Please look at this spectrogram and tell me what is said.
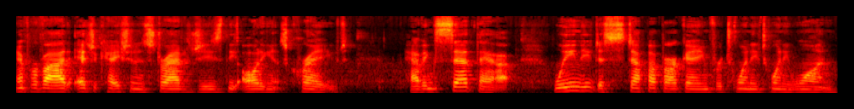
and provide education and strategies the audience craved. Having said that, we need to step up our game for 2021.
